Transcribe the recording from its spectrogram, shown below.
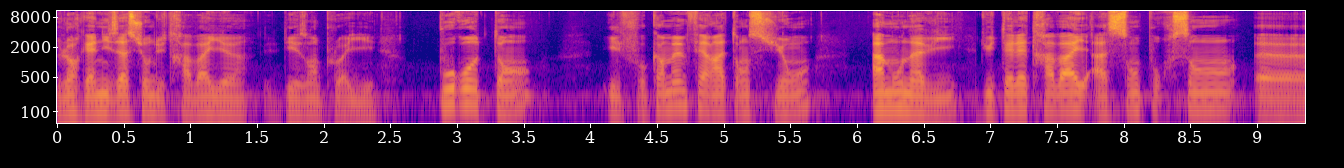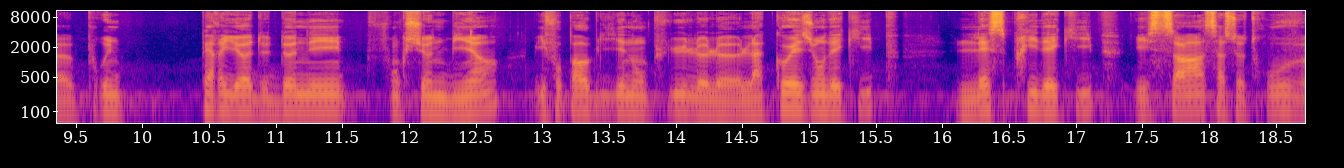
l'organisation du travail euh, des employés. Pour autant, il faut quand même faire attention, à mon avis, du télétravail à 100% pour une période donnée fonctionne bien. Il ne faut pas oublier non plus la cohésion d'équipe, l'esprit d'équipe, et ça, ça se trouve,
